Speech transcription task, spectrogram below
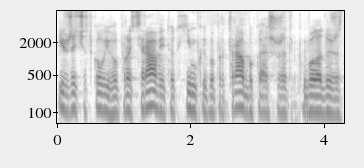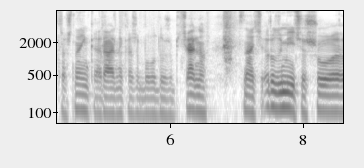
І вже частково його простирав, і тут хімкою попротирав, бо каже, що вже так було дуже страшненько, реально каже, було дуже печально. Значить, розуміючи, що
